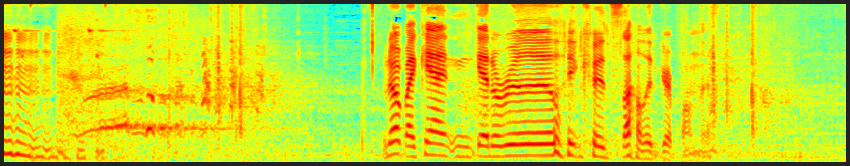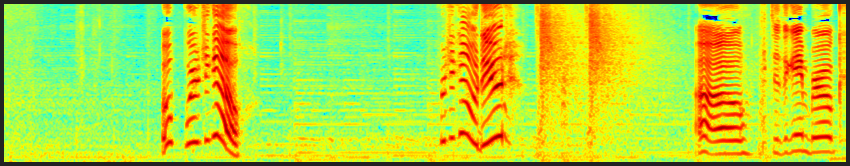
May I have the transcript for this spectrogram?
nope, I can't get a really good solid grip on this. Oh, where'd you go? Where'd you go, dude? Uh-oh. Did the game broke?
